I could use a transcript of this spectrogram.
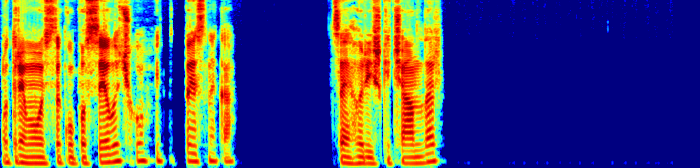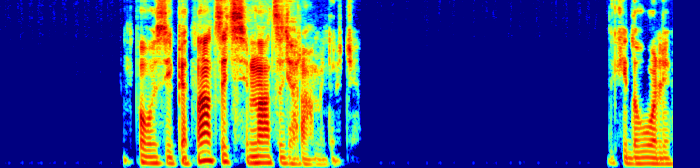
Отримав ось таку посилочку від підписника. Це горішки Чандлер. По вазі 15-17 грам ідуть. Такий доволі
